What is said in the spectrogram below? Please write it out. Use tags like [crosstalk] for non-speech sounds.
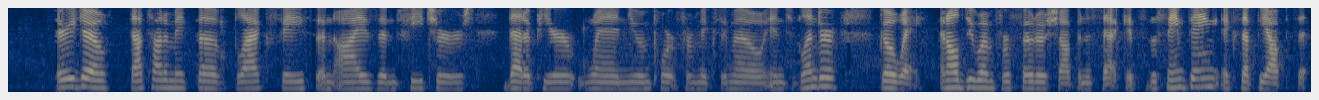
There you go. That's how to make the black face and eyes and features that appear when you import from Mixamo into Blender go away. And I'll do one for Photoshop in a sec. It's the same thing except the opposite.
